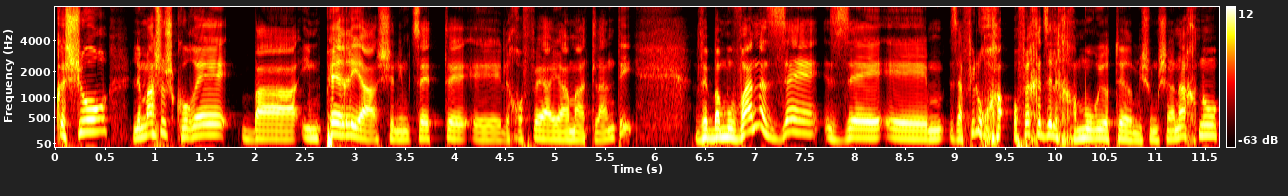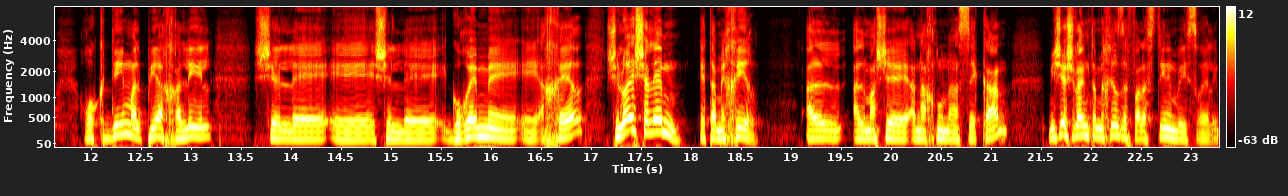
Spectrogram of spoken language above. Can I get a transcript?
קשור למשהו שקורה באימפריה שנמצאת אה, אה, לחופי הים האטלנטי. ובמובן הזה, זה, אה, זה אפילו הופך את זה לחמור יותר, משום שאנחנו רוקדים על פי החליל של, של גורם אחר, שלא ישלם את המחיר על, על מה שאנחנו נעשה כאן. מי שישלם את המחיר זה פלסטינים וישראלים.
